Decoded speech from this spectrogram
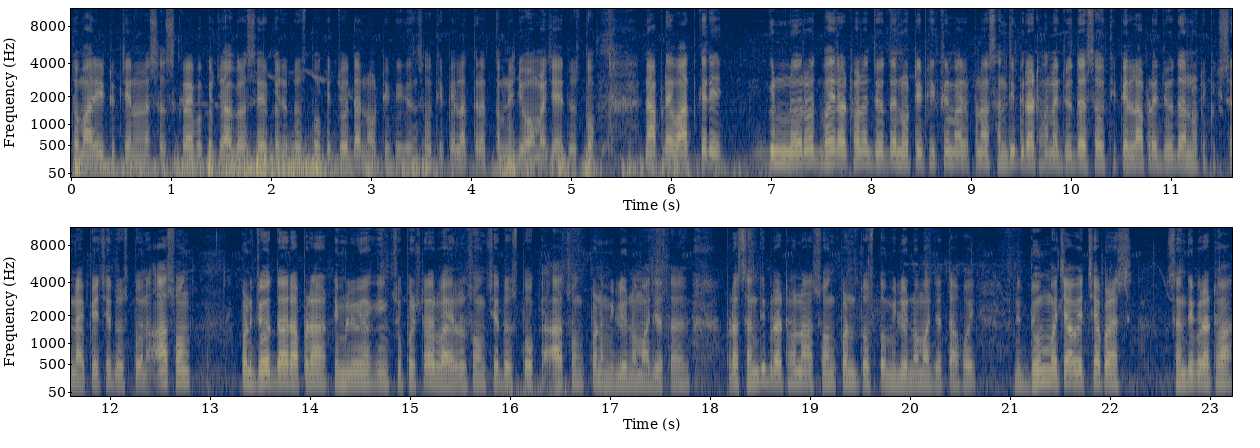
તો મારી યુટ્યુબ ચેનલને સબસ્ક્રાઈબ કરજો. આગળ શેર કરજો દોસ્તો, કે જોરદાર નોટિફિકેશન સૌથી પહેલાં તરત તમને જોવા મળી જાય દોસ્તો. ને આપણે વાત કરીએ નરોદભાઈ રાઠવાના જોરદાર નોટિફિકેશન મારે પણ સંદીપ રાઠવાના જોરદાર સૌથી પહેલાં આપણે જોરદાર નોટિફિકેશન આપીએ છીએ દોસ્તો અને આ સોંગ પણ જોરદાર આપણા Timli king superstar viral song છે દોસ્તો, કે આ સોંગ પણ મિલિયનોમાં જતા, આપણા સંદીપ રાઠવાના સોંગ પણ દોસ્તો મિલિયનોમાં જતા હોય, ને ધૂમ મચાવે છે આપણા સંદીપ રાઠવા.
